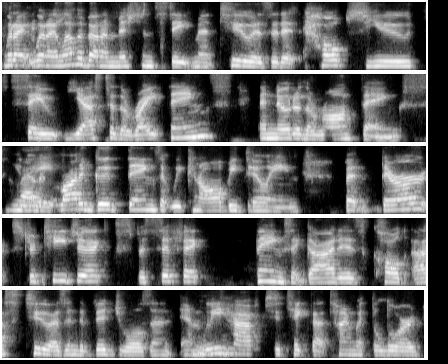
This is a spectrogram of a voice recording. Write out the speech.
What I what I love about a mission statement too is that it helps you say yes to the right things and no to the wrong things. You right. know, there's a lot of good things that we can all be doing, but there are strategic, specific things that God has called us to as individuals, and and mm-hmm. we have to take that time with the Lord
